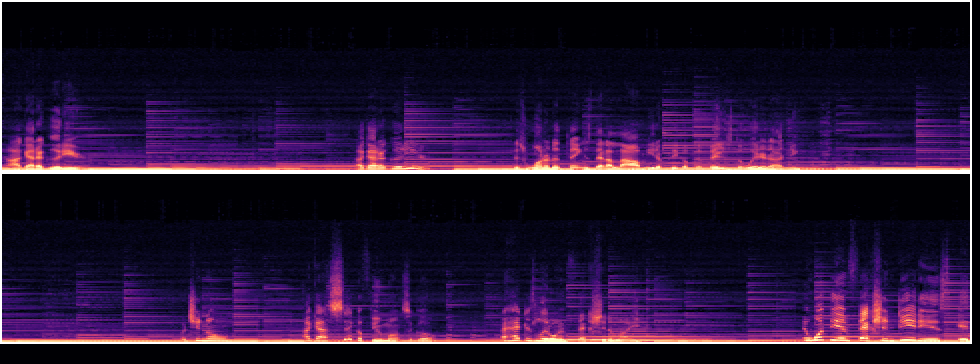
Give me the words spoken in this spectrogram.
Now, I got a good ear. I got a good ear. It's one of the things that allow me to pick up the bass the way that I do. But you know, I got sick a few months ago. I had this little infection in my ear. And what the infection did is it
